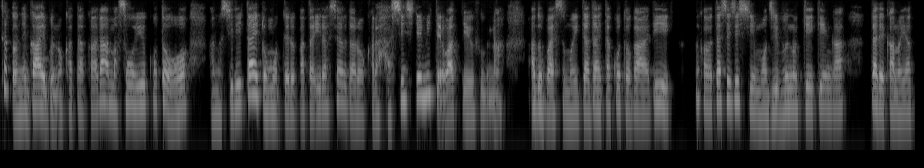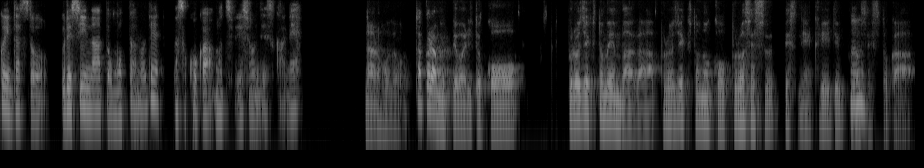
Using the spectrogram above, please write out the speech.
ちょっとね、外部の方から、まあそういうことをあの知りたいと思ってる方いらっしゃるだろうから発信してみてはっていうふうなアドバイスもいただいたことがあり、なんか私自身も自分の経験が誰かの役に立つと嬉しいなと思ったので、まあ、そこがモチベーションですかね。なるほど。タクラムって割とこう、プロジェクトメンバーがプロジェクトのこうプロセスですね、クリエイティブプロセスとか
